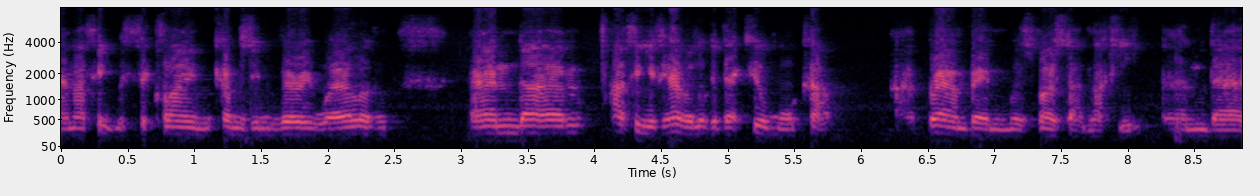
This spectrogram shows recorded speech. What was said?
and I think with the claim comes in very well. And and um, I think if you have a look at that Kilmore Cup, uh, Brown Ben was most unlucky, and uh,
